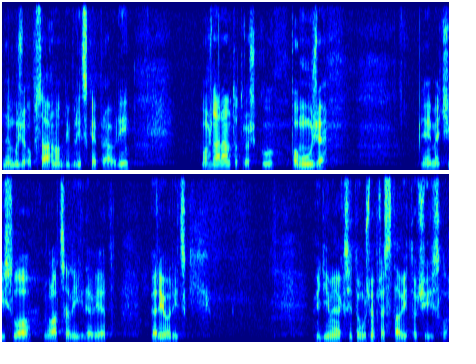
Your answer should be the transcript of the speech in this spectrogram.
nemůže obsáhnout biblické pravdy, možná nám to trošku pomůže. Mějme číslo 0,9 periodických. Vidíme, jak si to můžeme představit, to číslo.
